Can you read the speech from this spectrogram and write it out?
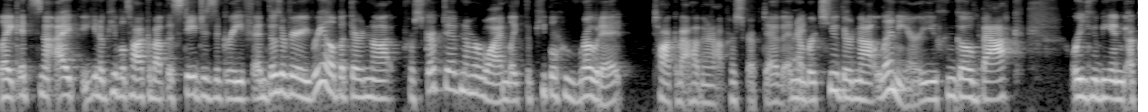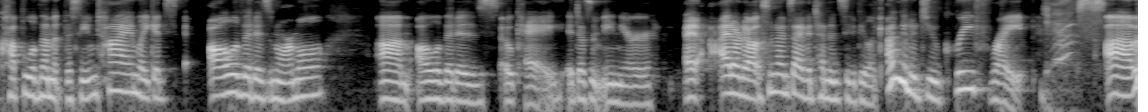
Like, it's not, I, you know, people talk about the stages of grief, and those are very real, but they're not prescriptive. Number one, like the people who wrote it talk about how they're not prescriptive. And number two, they're not linear. You can go back or you can be in a couple of them at the same time. Like it's all of it is normal. Um, all of it is okay. It doesn't mean you're I, I don't know. Sometimes I have a tendency to be like, I'm going to do grief right. Yes. Um,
